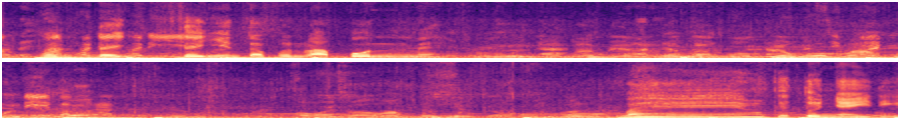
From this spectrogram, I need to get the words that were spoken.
วได้เพิ่นได้ได้ยินแต่เพิ่นว่าปนไหมสิมันดีแบบค่ะแม่มันคือตัวใหญ่ดี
